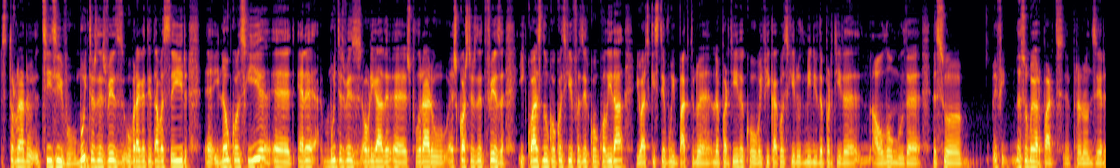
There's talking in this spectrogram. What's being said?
se tornar decisivo. Muitas das vezes o Braga tentava sair eh, e não conseguia, eh, era muitas vezes obrigado a explorar o, as costas da defesa e quase nunca o conseguia fazer com qualidade. Eu acho que isso teve um impacto na, na partida, com o Benfica a conseguir o domínio da partida ao longo da, da sua enfim, na sua maior parte, para não dizer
